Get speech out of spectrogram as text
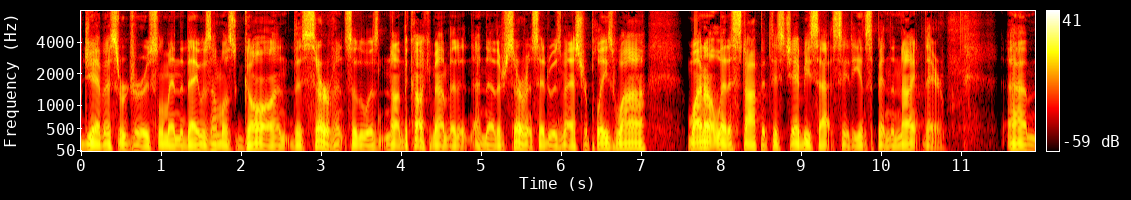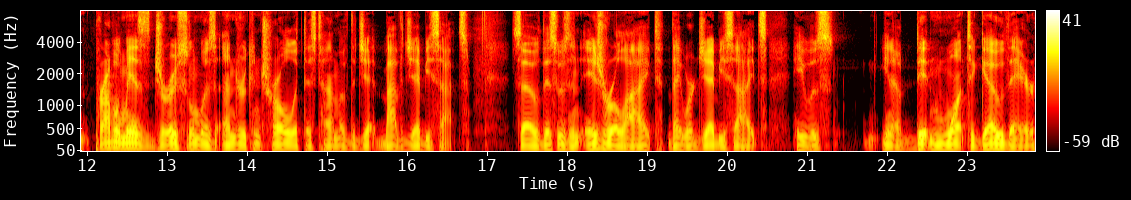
Jebus or Jerusalem, and the day was almost gone, the servant, so there was not the concubine, but another servant, said to his master, Please, why, why not let us stop at this Jebusite city and spend the night there? Um, problem is, Jerusalem was under control at this time of the Je- by the Jebusites. So this was an Israelite. They were Jebusites. He was, you know, didn't want to go there.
